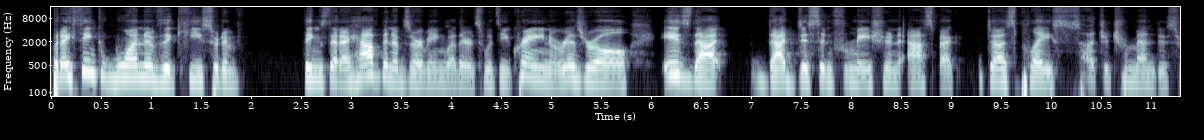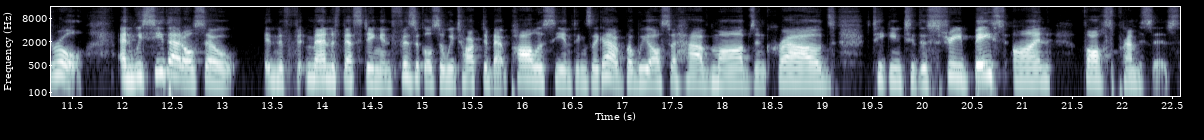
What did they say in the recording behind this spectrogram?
but i think one of the key sort of things that i have been observing whether it's with ukraine or israel is that that disinformation aspect does play such a tremendous role. And we see that also in the f- manifesting in physical. So we talked about policy and things like that but we also have mobs and crowds taking to the street based on false premises.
